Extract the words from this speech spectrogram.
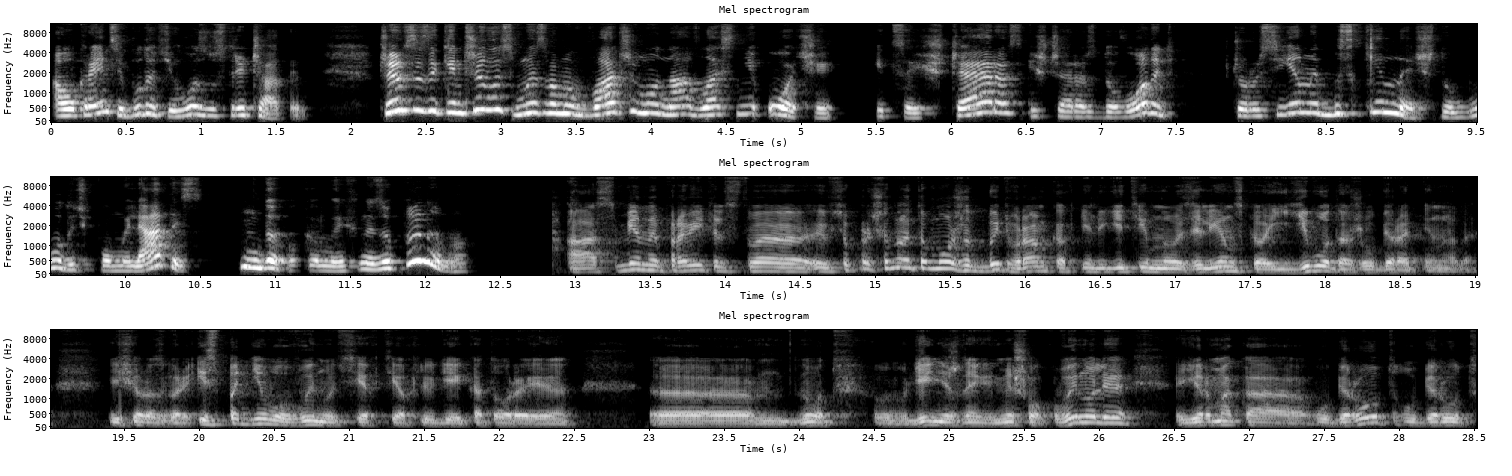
а українці будуть його зустрічати. Чим все закінчилось, ми з вами бачимо на власні очі. І це ще раз і ще раз доводить, що росіяни безкінечно будуть помилятись, допоки ми їх не зупинимо. А смены правительства и все прочее, ну, это может быть в рамках нелегитимного Зеленского, его даже убирать не надо. Еще раз говорю, из-под него вынуть всех тех людей, которые э, ну, вот, денежный мешок вынули, Ермака уберут, уберут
